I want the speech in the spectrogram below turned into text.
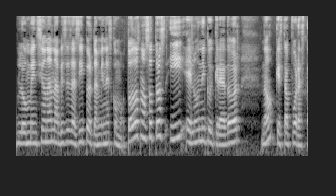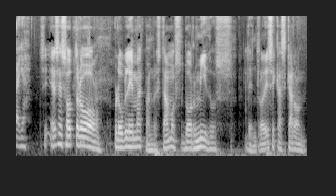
lo mencionan a veces así, pero también es como todos nosotros y el único creador, ¿no? Que está por hasta allá. Sí, ese es otro problema cuando estamos dormidos dentro de ese cascarón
